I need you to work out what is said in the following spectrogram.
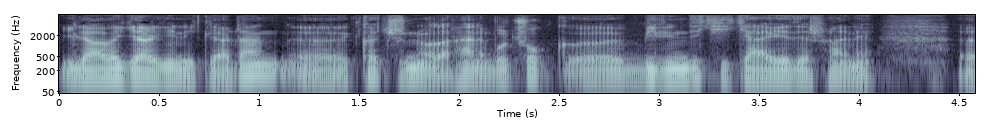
ilave gerginliklerden e, kaçınıyorlar. Hani bu çok e, bilindik hikayedir. Hani e,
